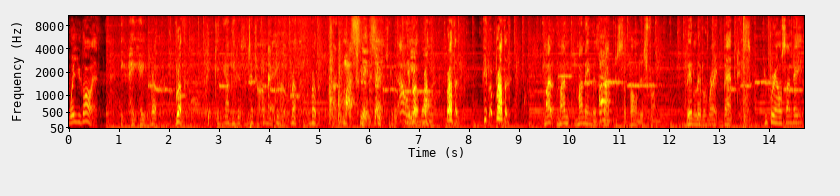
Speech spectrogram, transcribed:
where you going? Hey, hey, hey, brother, brother. Can, can y'all get his attention for me, please, brother, brother? Uh, My slick, sir. me. I don't Hey, brother, brother, brother. Hey, my brother. My my my name is Dr. Sabonis from Ben Living Right Baptist. You pray on Sundays?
